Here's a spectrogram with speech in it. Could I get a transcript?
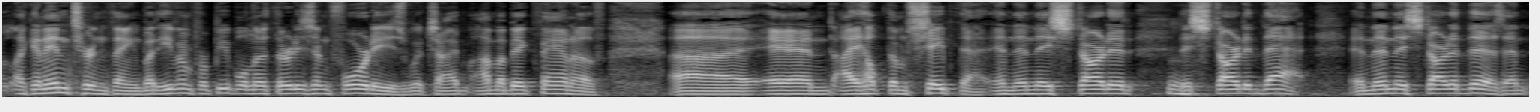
like an intern thing, but even for people in their 30s and 40s, which I'm, I'm a big fan of, uh, and I helped them shape that. And then they started hmm. they started that, and then they started this, and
